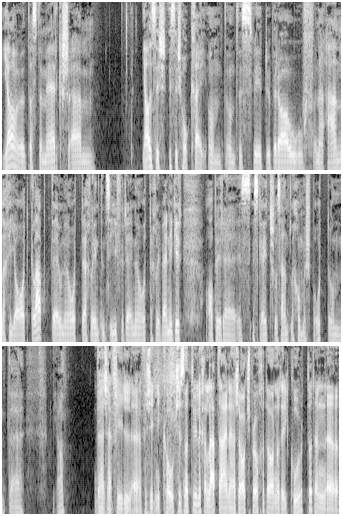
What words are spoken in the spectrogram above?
ja, dass du merkst, ähm, ja, es ist, es ist Hockey und, und es wird überall auf eine ähnliche Art gelebt. An einem Ort ein bisschen intensiver, an einem Ort ein bisschen weniger. Aber äh, es, es geht schlussendlich um den Sport und äh, ja, Du hast auch viele äh, verschiedene Coaches natürlich erlebt. Einen hast du angesprochen, Arno Del Curto, dann äh,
